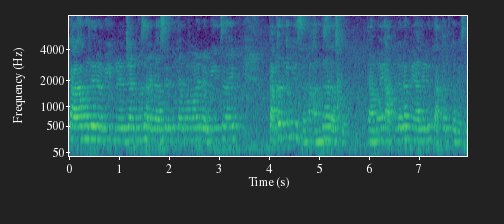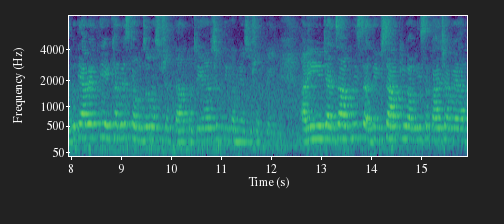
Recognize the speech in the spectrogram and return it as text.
काळामध्ये रवी म्हणजे जन्म झालेला असेल तर त्याप्रमाणे रवीचा एक ताकद कमी असते ना अंधार असतो. त्यामुळे आपल्याला मिळालेली ताकद कमी असते. व त्या व्यक्ती एखाद वेळेस कमजोर असू शकतात प्रतिकारशक्ती कमी असू शकते. आणि ज्यांचा अगदी स दिवसा किंवा अगदी सकाळच्या वेळात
